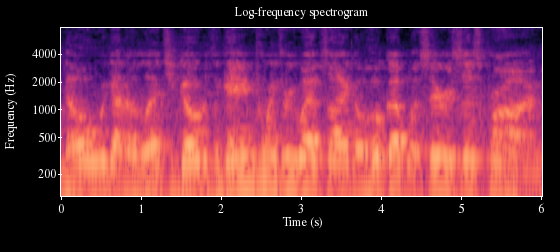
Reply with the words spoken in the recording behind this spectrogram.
No, we gotta let you go to the Game 23 website, go hook up with Sirius Prime.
